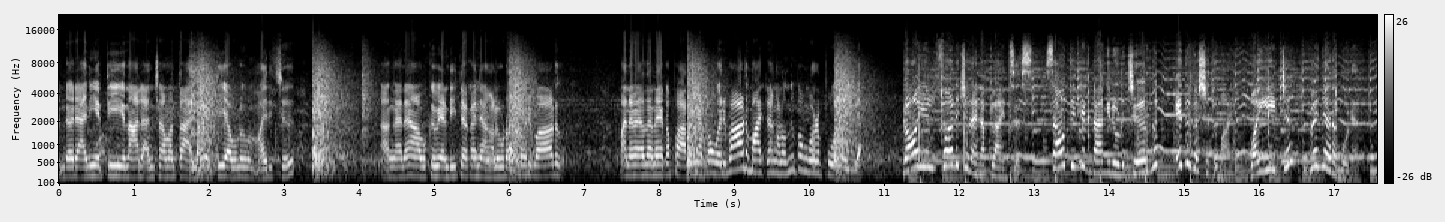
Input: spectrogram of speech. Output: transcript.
എന്റെ ഒരു അനിയത്തി നാലഞ്ചാമത്തെ അനിയത്തി അവൾ മരിച്ച്. അങ്ങനെ അവൾക്ക് വേണ്ടിയിട്ടൊക്കെ ഞങ്ങളിവിടെ വന്ന് ഒരുപാട് മനവേദനയൊക്കെ പറഞ്ഞപ്പോൾ ഒരുപാട് മാറ്റങ്ങളൊന്നും ഇപ്പം കുഴപ്പമൊന്നുമില്ല. Royal furniture and appliances south Indian ബാങ്കിനോട് ചേർന്നും എതിർവശത്തുമായി. വൈകിട്ട് വെഞ്ഞാറമൂട്.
